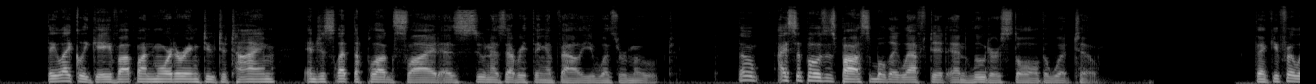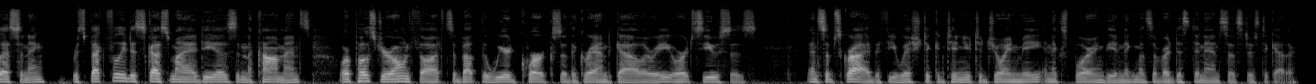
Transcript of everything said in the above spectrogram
They likely gave up on mortaring due to time and just let the plugs slide as soon as everything of value was removed. Though I suppose it's possible they left it and looters stole all the wood too. Thank you for listening. respectfully discuss my ideas in the comments, or post your own thoughts about the weird quirks of the Grand Gallery or its uses. And subscribe if you wish to continue to join me in exploring the enigmas of our distant ancestors together.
